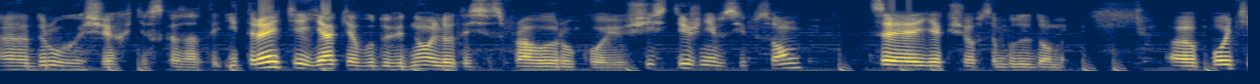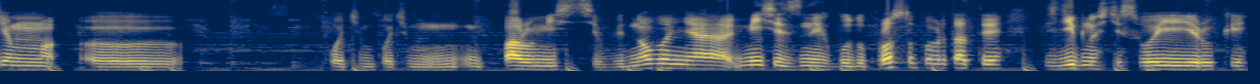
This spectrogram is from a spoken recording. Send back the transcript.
е, друге, що я хотів сказати. І третє, як я буду відновлюватися з правою рукою. 6 тижнів з гіпсом, це якщо все буде добре. Е, потім, потім, потім пару місяців відновлення. Місяць з них буду просто повертати здібності своєї руки.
